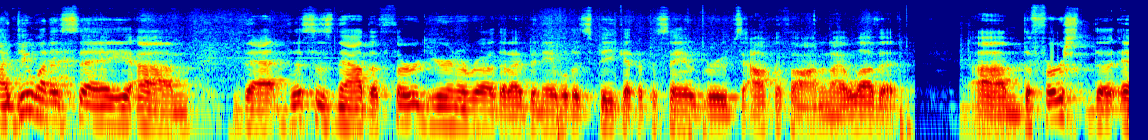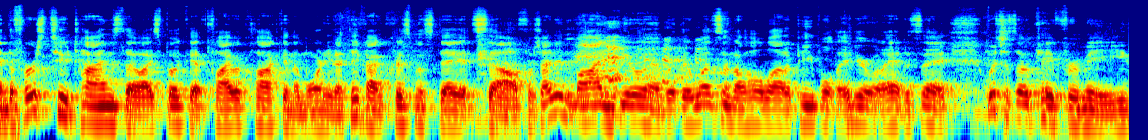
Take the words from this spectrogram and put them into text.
I do want to say um, that this is now the third year in a row that I've been able to speak at the Paseo Group's Alcathon, and I love it. Um, the first, the, and the first two times though, I spoke at five o'clock in the morning. I think on Christmas Day itself, which I didn't mind doing, but there wasn't a whole lot of people to hear what I had to say, which is okay for me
